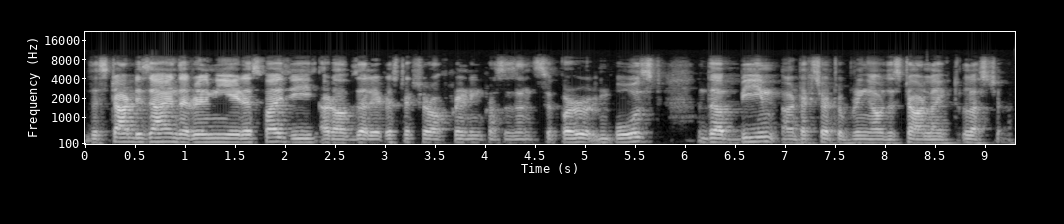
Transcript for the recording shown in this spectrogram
the star design, the Realme 8s 5G adopts the latest texture of printing process and superimposed the beam uh, texture to bring out the star-like luster.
